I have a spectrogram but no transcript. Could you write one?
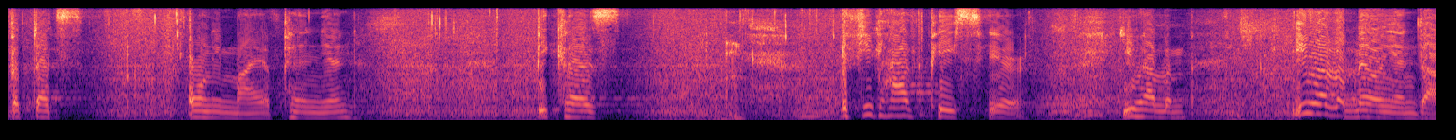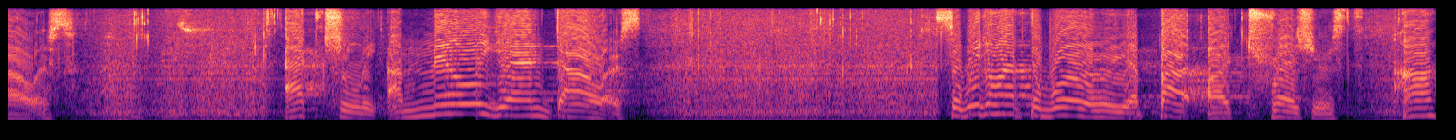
But that's only my opinion. Because if you have peace here, you have a, you have a million dollars. Actually, a million dollars. So we don't have to worry about our treasures, huh?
